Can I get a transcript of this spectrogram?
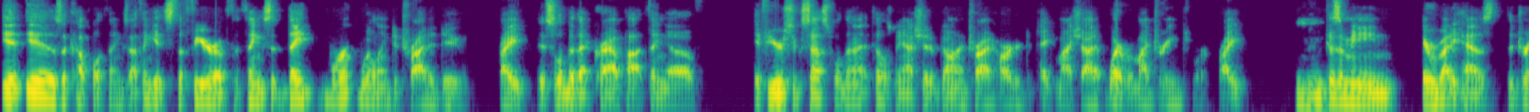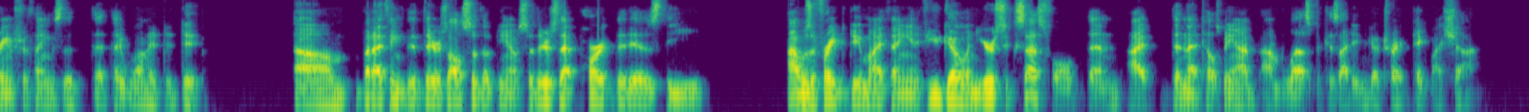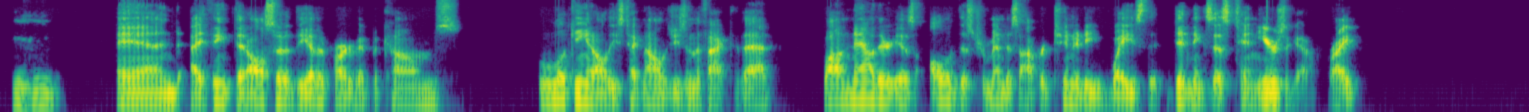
it is a couple of things. I think it's the fear of the things that they weren't willing to try to do, right? It's a little bit that crab pot thing of if you're successful, then that tells me I should have gone and tried harder to take my shot at whatever my dreams were, right? Because mm-hmm. I mean, everybody has the dreams for things that that they wanted to do. Um, but I think that there's also the, you know, so there's that part that is the I was afraid to do my thing, and if you go and you're successful, then I then that tells me I'm, I'm blessed because I didn't go try take my shot. Mm-hmm. And I think that also the other part of it becomes looking at all these technologies and the fact that while now there is all of this tremendous opportunity, ways that didn't exist ten years ago, right?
